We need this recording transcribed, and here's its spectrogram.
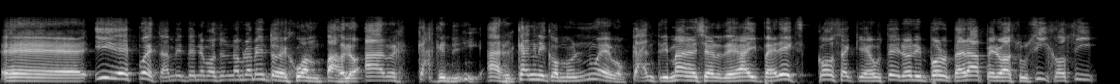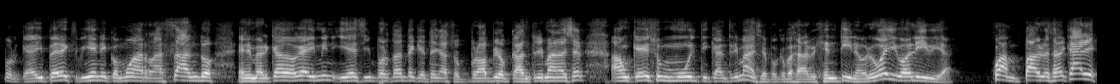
Eh, y después también tenemos el nombramiento de Juan Pablo Arcagni, Arcagni como nuevo country manager de HyperX, cosa que a usted no le importará, pero a sus hijos sí, porque HyperX viene como arrasando en el mercado gaming y es importante que tenga su propio country manager, aunque es un multi country manager, porque pasa Argentina, Uruguay y Bolivia. Juan Pablo Sarcari,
